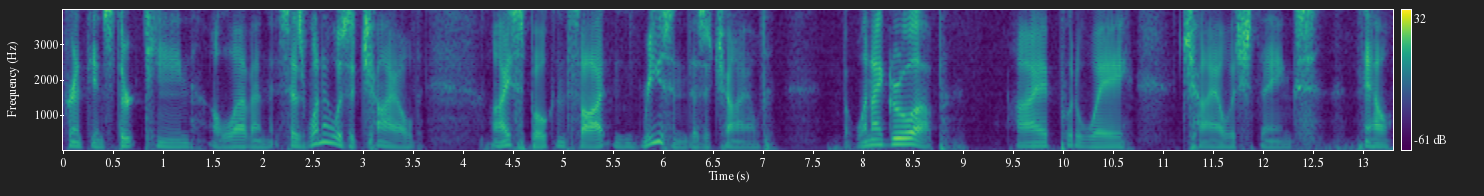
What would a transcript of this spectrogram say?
Corinthians 13 11. It says, When I was a child, I spoke and thought and reasoned as a child. But when I grew up, I put away childish things. Now,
